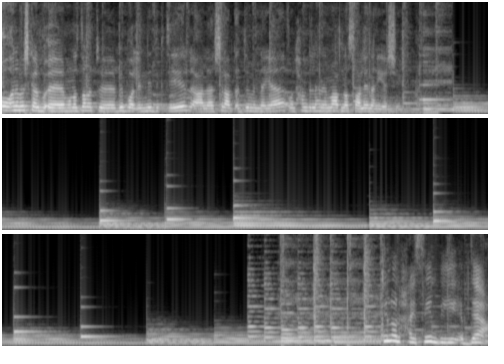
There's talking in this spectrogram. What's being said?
وأنا بشكر آه، منظمة بيبول الند كثير على الشيء اللي عم تقدم لنا إياه والحمد لله ما عم علينا أي شيء. كلهم حاسين بإبداع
